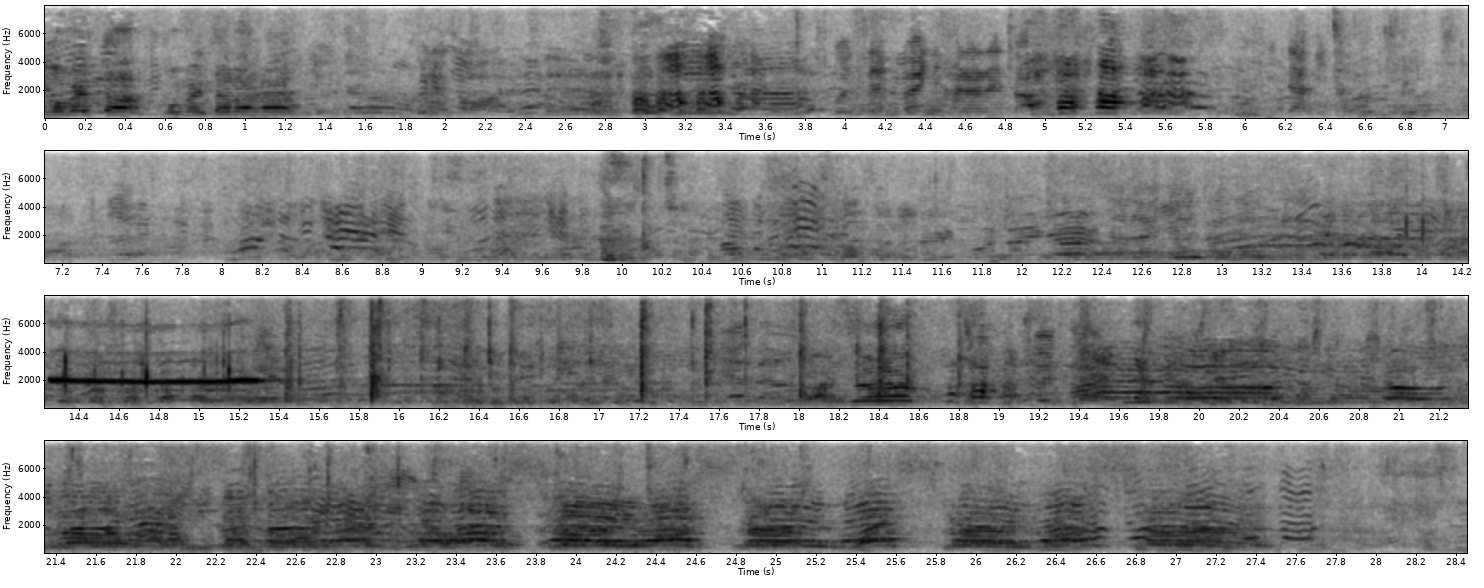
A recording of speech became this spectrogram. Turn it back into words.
5メーター5メーター5メーターらへんこれ先輩に貼られた。いたい ス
